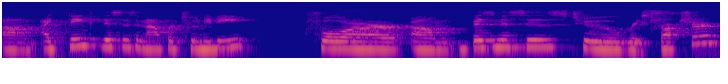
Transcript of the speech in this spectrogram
um, i think this is an opportunity for um, businesses to restructure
